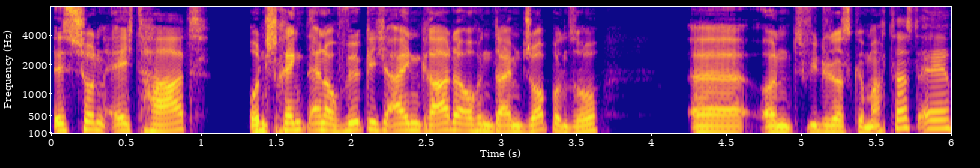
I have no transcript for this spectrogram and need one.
ist schon echt hart und schränkt einen auch wirklich ein, gerade auch in deinem Job und so. Äh, und wie du das gemacht hast, ey.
